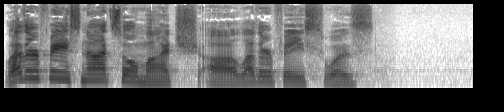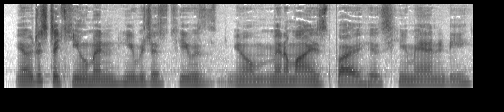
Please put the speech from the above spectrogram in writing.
Leatherface, not so much. Uh, Leatherface was, you know, just a human. He was just, he was, you know, minimized by his humanity.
